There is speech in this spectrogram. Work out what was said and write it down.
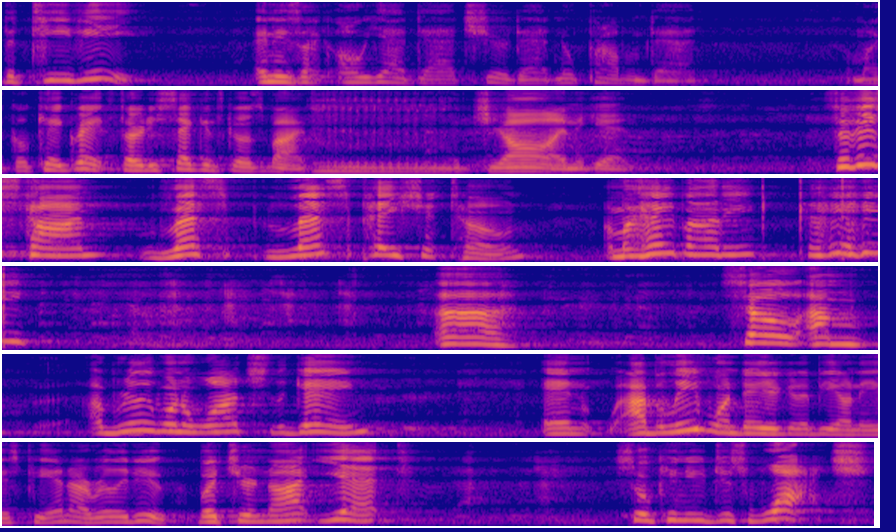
the TV? And he's like, oh, yeah, dad, sure, dad, no problem, dad. I'm like, okay, great. 30 seconds goes by, jawing again. So this time, less, less patient tone. I'm like, hey, buddy, hey. Uh, so I'm, I really want to watch the game. And I believe one day you're going to be on ESPN. I really do. But you're not yet. So can you just watch?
